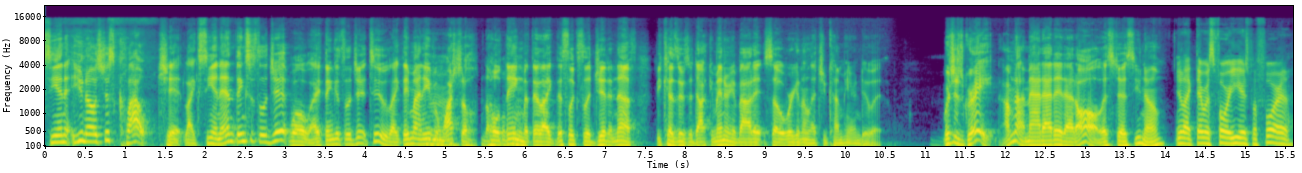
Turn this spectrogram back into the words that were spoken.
CNN, you know, it's just clout shit. Like CNN thinks it's legit. Well, I think it's legit too. Like they might even hmm. watch the, the whole thing, but they're like, this looks legit enough because there's a documentary about it. So we're gonna let you come here and do it, which is great. I'm not mad at it at all. It's just you know, You're like there was four years before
